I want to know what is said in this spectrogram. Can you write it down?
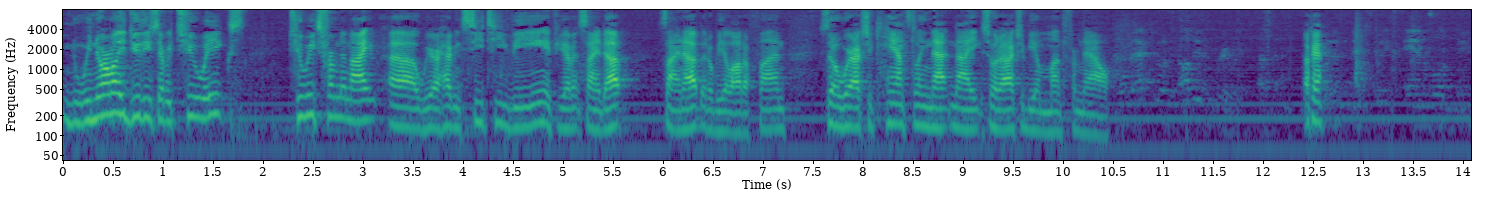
we normally do these every two weeks. Two weeks from tonight, uh, we are having CTV. If you haven't signed up, sign up. It'll be a lot of fun. So we're actually canceling that night, so it'll actually be a month from now. Well, actually, I'll do the three weeks. How's that? Okay. We'll do the next week, and we'll do,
